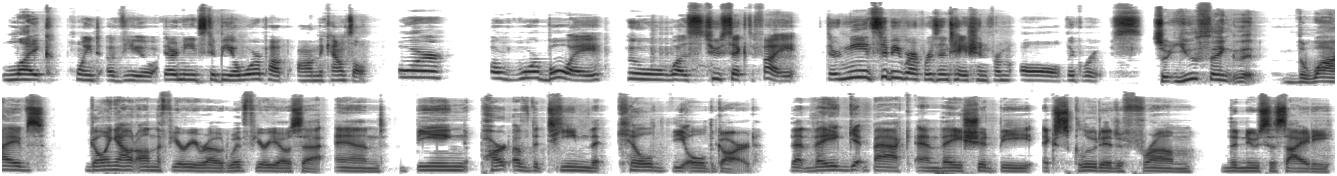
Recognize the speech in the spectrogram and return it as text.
like point of view, there needs to be a war pup on the council. Or a war boy who was too sick to fight. There needs to be representation from all the groups. So you think that the wives going out on the Fury Road with Furiosa and being part of the team that killed the old guard, that they get back and they should be excluded from the new society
